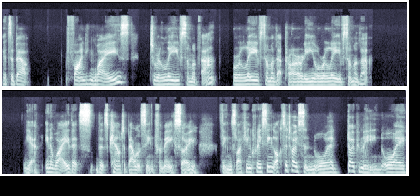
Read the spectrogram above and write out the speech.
It's about finding ways to relieve some of that or relieve some of that priority or relieve some of that yeah in a way that's that's counterbalancing for me so things like increasing oxytocin or dopamine or you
